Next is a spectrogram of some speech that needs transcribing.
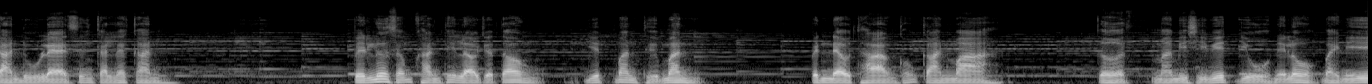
การดูแลซึ่งกันและกัน เป็นเรื่องสำคัญที่เราจะต้องยึดมั่นถือมั่น เป็นแนวทางของการมาเกิดมามีชีวิตอยู่ในโลกใบนี้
